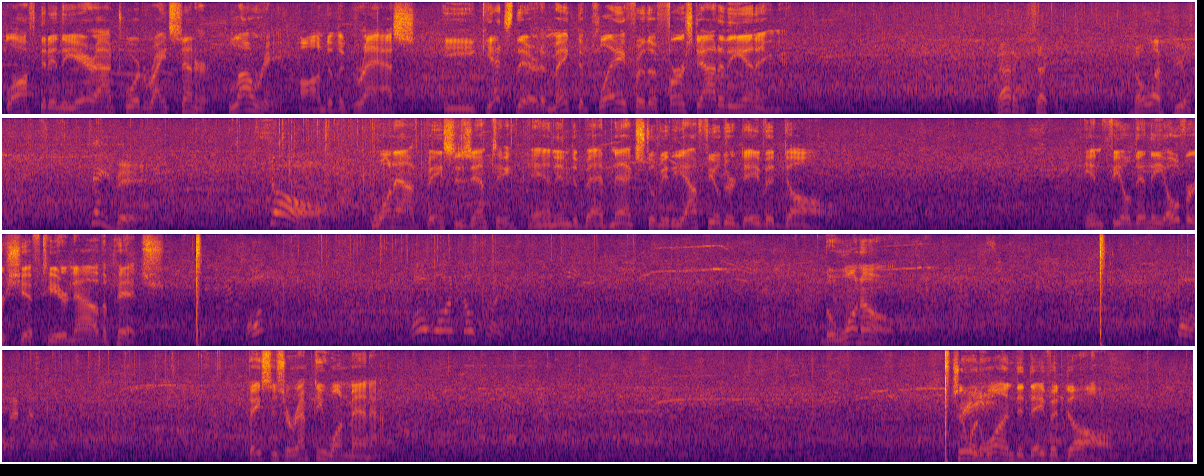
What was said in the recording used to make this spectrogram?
Lofted in the air out toward right center. Lowrie onto the grass. He gets there to make the play for the first out of the inning. Batting second, the left fielder, David Dahl. One out, bases empty, and into bat next will be the outfielder David Dahl. Infield in the overshift here. Now the pitch. Ball. Ball one, no strike. The 1 0. Ball, that's outside. Bases are empty, one man out. Two and one to David Dahl.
